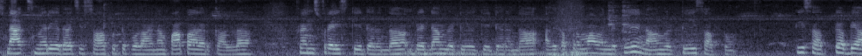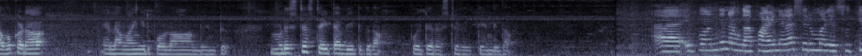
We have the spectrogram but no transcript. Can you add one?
ஸ்நாக்ஸ் மாதிரி ஏதாச்சும் சாப்பிட்டு போகலாம் நான் பாப்பா இருக்கால்ல ஃப்ரெஞ்ச் ஃப்ரைஸ் கேட்டிருந்தா பிரெட் ஆம்லெட்டு கேட்டிருந்தா அதுக்கப்புறமா வந்துட்டு நாங்கள் டீ சாப்பிட்டோம். டீ சாப்பிட்டு அப்படியே அவக்கடா எல்லாம் வாங்கிட்டு போகலாம் அப்படின்ட்டு. முடிச்சுட்டு ஸ்ட்ரைட்டாக வீட்டுக்கு தான். போயிட்டு ரெஸ்ட் எடுக்க வேண்டிதான் இப்போ வந்து நாங்கள் ஃபைனலாக சிறுமலையை சுற்றி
